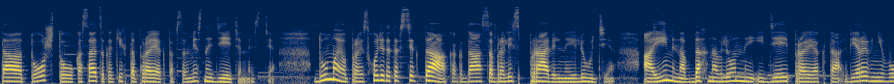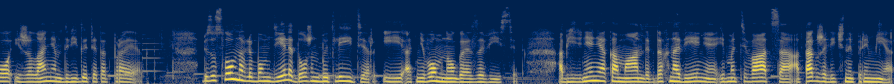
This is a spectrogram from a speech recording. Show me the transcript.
Это то, что касается каких-то проектов, совместной деятельности. Думаю, происходит это всегда, когда собрались правильные люди, а именно вдохновленные идеей проекта, верой в него и желанием двигать этот проект. Безусловно, в любом деле должен быть лидер, и от него многое зависит. Объединение команды, вдохновение и мотивация, а также личный пример.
